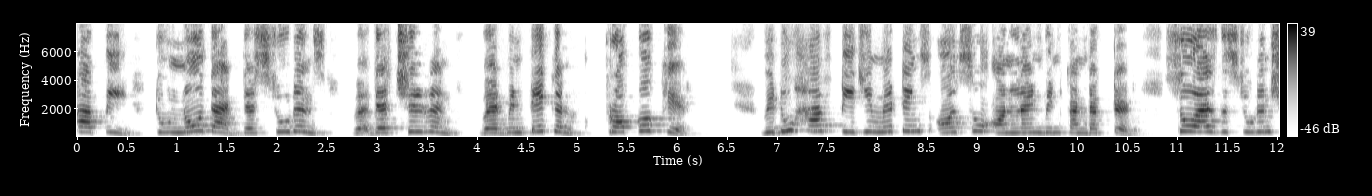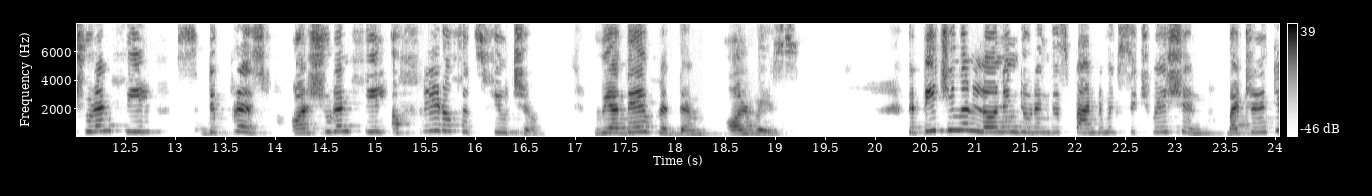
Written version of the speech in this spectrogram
happy to know that their students, their children were being taken proper care we do have TG meetings also online being conducted so as the student shouldn't feel depressed or shouldn't feel afraid of its future. We are there with them always. The teaching and learning during this pandemic situation by Trinity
